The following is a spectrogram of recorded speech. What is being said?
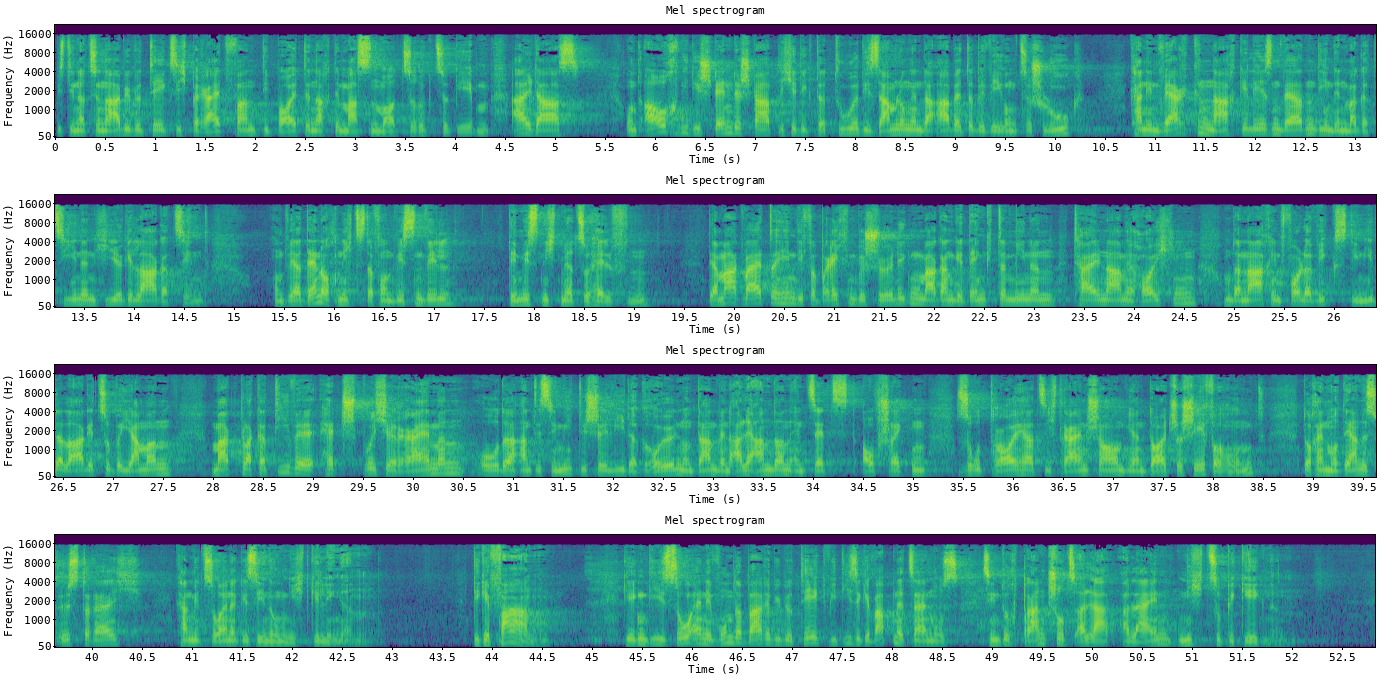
bis die Nationalbibliothek sich bereit fand, die Beute nach dem Massenmord zurückzugeben. All das und auch wie die ständestaatliche Diktatur die Sammlungen der Arbeiterbewegung zerschlug, kann in Werken nachgelesen werden, die in den Magazinen hier gelagert sind. Und wer dennoch nichts davon wissen will, dem ist nicht mehr zu helfen, der mag weiterhin die Verbrechen beschönigen, mag an Gedenkterminen Teilnahme heucheln, um danach in voller Wix die Niederlage zu bejammern, mag plakative Hetschsprüche reimen oder antisemitische Lieder grölen und dann, wenn alle anderen entsetzt aufschrecken, so treuherzig reinschauen wie ein deutscher Schäferhund. Doch ein modernes Österreich kann mit so einer Gesinnung nicht gelingen. Die Gefahren, gegen die so eine wunderbare Bibliothek wie diese gewappnet sein muss, sind durch Brandschutz allein nicht zu begegnen.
